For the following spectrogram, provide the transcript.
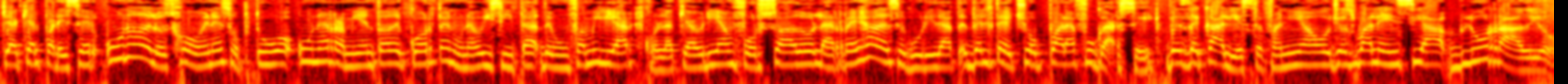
ya que al parecer uno de los jóvenes obtuvo una herramienta de corte en una visita de un familiar con la que habrían forzado la reja de seguridad del techo para fugarse. Desde Cali, Estefanía Hoyos, Valencia, Blue Radio.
